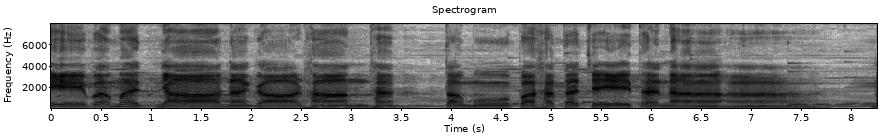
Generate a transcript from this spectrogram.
एवमज्ञानगाढान्ध तमोपहतचेतना न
